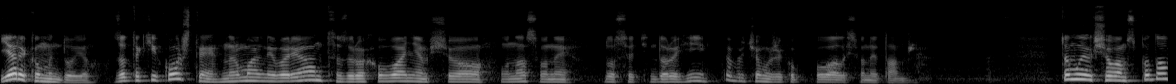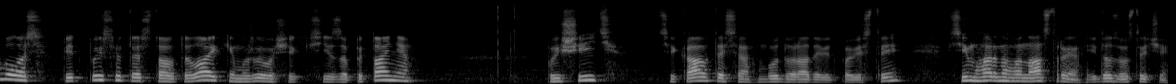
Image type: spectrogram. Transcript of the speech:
Я рекомендую. За такі кошти нормальний варіант з урахуванням, що у нас вони досить дорогі, та причому вже купувались вони там же. Тому, якщо вам сподобалось, підписуйте, ставте лайки, можливо, ще якісь є запитання. Пишіть, цікавтеся, буду радий відповісти. Всім гарного настрою і до зустрічі!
